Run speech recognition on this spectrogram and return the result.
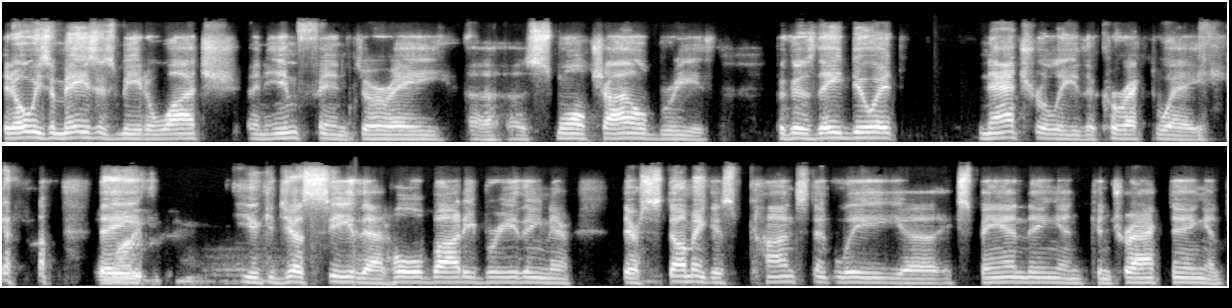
it always amazes me to watch an infant or a, a, a small child breathe because they do it naturally the correct way. they you could just see that whole body breathing. Their their stomach is constantly uh, expanding and contracting, and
